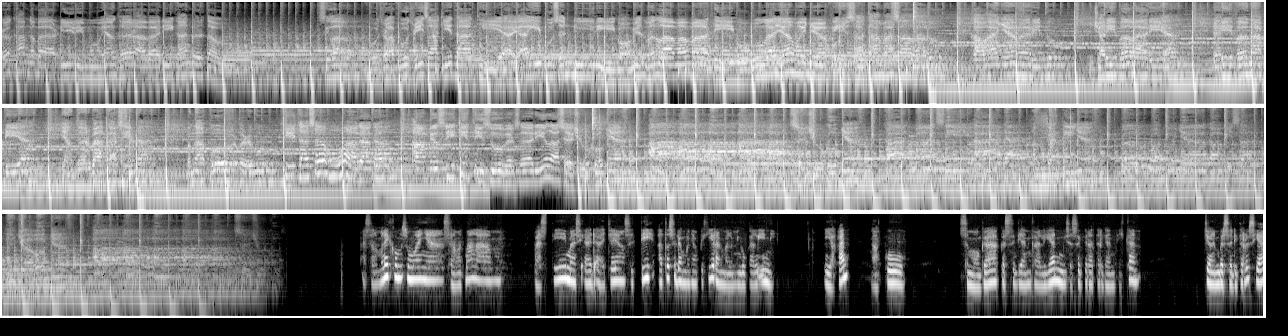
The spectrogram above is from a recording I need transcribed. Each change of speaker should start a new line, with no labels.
Rekam gambar dirimu yang terabadikan bertahu. Silam putra putri sakit hati Ayah ibu sendiri komitmen lama mati Hubungan yang menyepi Wisata masa lalu. Kau hanya merindu Mencari pelarian Dari pengabdian Yang terbakar sinar Mengapur berdebu Kita semua gagal. Ambil sedikit tisu Bersedilah secukupnya. Ah, ah, ah, ah, Secukupnya
Assalamualaikum semuanya, selamat malam. Pasti masih ada aja yang sedih atau sedang banyak pikiran malam minggu kali ini. Iya kan? Ngaku. Semoga kesedihan kalian bisa segera tergantikan. Jangan bersedih terus ya.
